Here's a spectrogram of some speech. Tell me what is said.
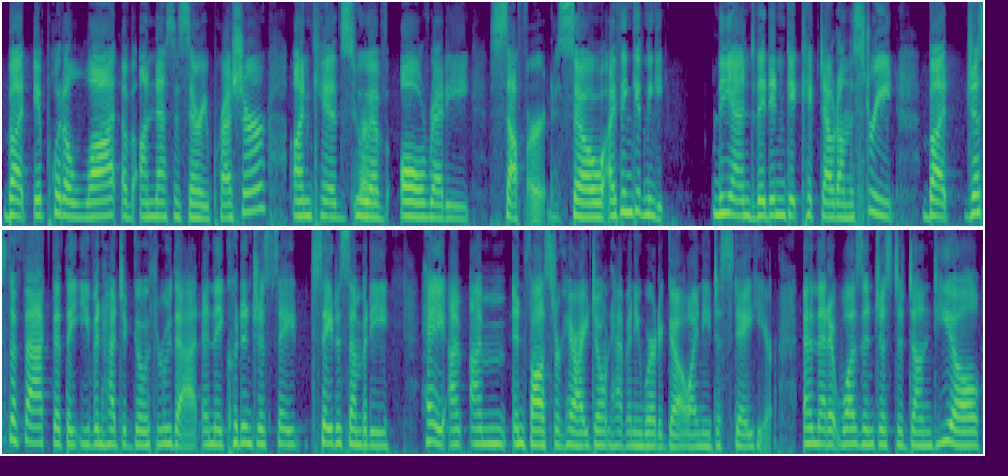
But it put a lot of unnecessary pressure on kids who right. have already suffered. So I think in the the end they didn't get kicked out on the street but just the fact that they even had to go through that and they couldn't just say say to somebody hey I'm, I'm in foster care. I don't have anywhere to go. I need to stay here. And that it wasn't just a done deal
